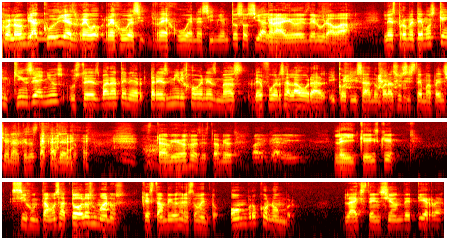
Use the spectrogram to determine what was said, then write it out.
Colombia Q10, rejuvenecimiento social. Traído desde el Urabá. Les prometemos que en 15 años ustedes van a tener 3.000 jóvenes más de fuerza laboral y cotizando para su sistema pensional que se está cayendo. Están viejos, están viejos. Marica, leí, leí que dice que si juntamos a todos los humanos que están vivos en este momento, hombro con hombro, la extensión de tierra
